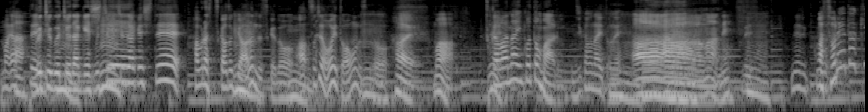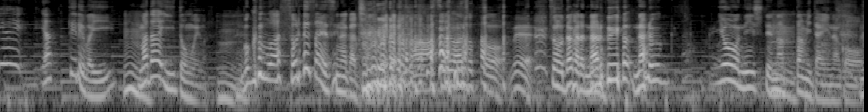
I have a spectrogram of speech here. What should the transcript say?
まあやってあぐちゅぐちゅだけぐちして。ゅぐちゅだけして歯ブラシ使う時はあるんですけど、うんあそっちの方が多いとは思うんですけど、はい。まあ使わないこともある。時間がないとね、うんああまあね。ででまあそれだけやってればいい。うんまだいいと思います。うん。僕はそれさえしなかった。んでああそれはちょっとね。そうだからなるよなるようにしてなったみたいなこう、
